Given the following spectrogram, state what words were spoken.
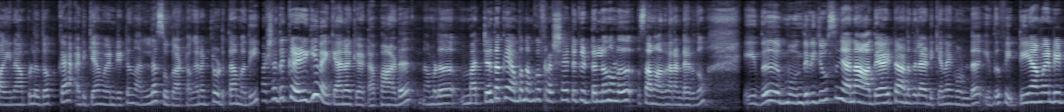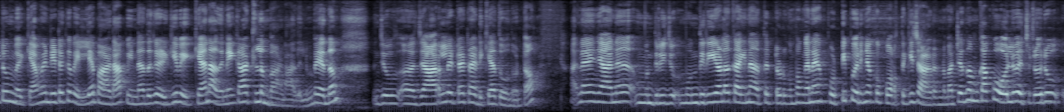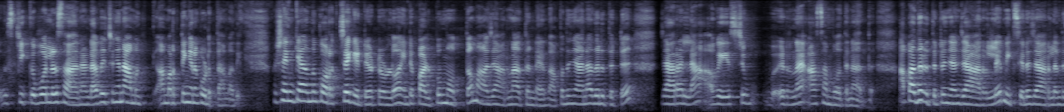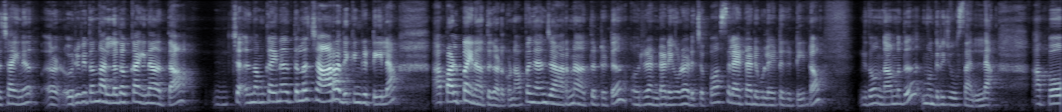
പൈനാപ്പിൾ ഇതൊക്കെ അടിക്കാൻ വേണ്ടിയിട്ട് നല്ല സുഖമാട്ടോ അങ്ങനെ ഇട്ട് കൊടുത്താൽ മതി. പക്ഷെ ഇത് കഴുകി വെക്കാനൊക്കെ കേട്ടോ പാട്. നമ്മൾ മറ്റേതൊക്കെ ആകുമ്പോൾ നമുക്ക് ഫ്രഷ് ആയിട്ട് കിട്ടുമല്ലോ എന്നുള്ളത് സമാധാനം ഉണ്ടായിരുന്നു. ഇത് മുന്തിരി ജ്യൂസ് ഞാൻ ആദ്യമായിട്ടാണ് ഇതിൽ അടിക്കണേ കൊണ്ട്. ഇത് ഫിറ്റ് ചെയ്യാൻ വേണ്ടിയിട്ടും വെക്കാൻ വേണ്ടിയിട്ടൊക്കെ വലിയ പാടാ. പിന്നെ അത് കഴുകി വെക്കാൻ അതിനേക്കാട്ടിലും പാടാ. അതിലും ഭേദം ജ്യൂ ജാറിലിട്ടിട്ട് അടിക്കാൻ തോന്നും കേട്ടോ അങ്ങനെ ഞാൻ മുന്തിരി മുന്തിരികളൊക്കെ അതിനകത്ത് ഇട്ട് കൊടുക്കുമ്പോൾ അങ്ങനെ പൊട്ടി പൊരിഞ്ഞൊക്കെ പുറത്തേക്ക് ചാടുന്നുണ്ട് മറ്റേത് നമുക്ക് ആ കോൽ വെച്ചിട്ട് ഒരു സ്റ്റിക്ക് പോലൊരു സാധനം ഉണ്ട് അത് വെച്ച് ഇങ്ങനെ അമ അമർത്തി ഇങ്ങനെ കൊടുത്താൽ മതി. പക്ഷേ എനിക്ക് അതൊന്ന് കുറച്ചേ കിട്ടിയിട്ടുള്ളൂ. അതിന്റെ പൾപ്പ് മൊത്തം ആ ജാറിനകത്ത് ഉണ്ടായിരുന്നു അപ്പോൾ അത് അതെടുത്തിട്ട് ജാറല്ല ആ വേസ്റ്റ് ഇടുന്ന ആ സംഭവത്തിനകത്ത്. അപ്പോൾ അതെടുത്തിട്ട് ഞാൻ ജാറിൽ മിക്സിയുടെ ജാറിൽ എന്താ വെച്ചാൽ അതിന് ഒരുവിധം നല്ലതൊക്കെ അതിനകത്താണ് നമുക്ക് അതിനകത്തുള്ള ചാറ് അധികം കിട്ടിയില്ല. ആ പൾപ്പ് അതിനകത്ത് കിടക്കണം. അപ്പോൾ ഞാൻ ജാറിനകത്ത് ഇട്ടിട്ട് ഒരു രണ്ടടി കൂടെ അടിച്ചപ്പോൾ അസലായിട്ട് അടിപൊളിയായിട്ട് കിട്ടി കേട്ടോ ഇത് ഒന്നാമത് മുന്തിരി ജ്യൂസ് അല്ല. അപ്പോൾ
